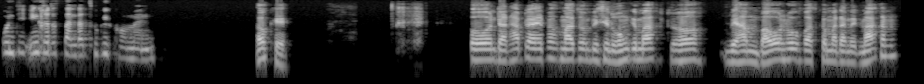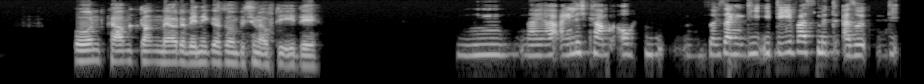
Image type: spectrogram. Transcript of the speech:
und die Ingrid ist dann dazugekommen. Okay. Und dann habt ihr einfach mal so ein bisschen rumgemacht, oh, wir haben einen Bauernhof, was können wir damit machen? Und kam dann mehr oder weniger so ein bisschen auf die Idee. Hm, naja, eigentlich kam auch soll ich sagen, die Idee, was mit, also die,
